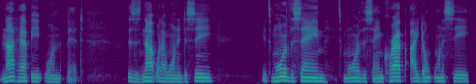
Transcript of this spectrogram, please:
Not happy one bit. This is not what I wanted to see. It's more of the same. It's more of the same crap I don't want to see.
